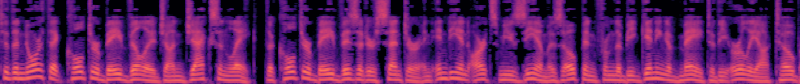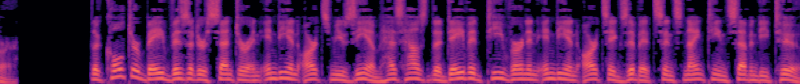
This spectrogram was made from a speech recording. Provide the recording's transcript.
To the north at Colter Bay Village on Jackson Lake, the Colter Bay Visitor Center and Indian Arts Museum is open from the beginning of May to the early October. The Colter Bay Visitor Center and Indian Arts Museum has housed the David T. Vernon Indian Arts exhibit since 1972.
